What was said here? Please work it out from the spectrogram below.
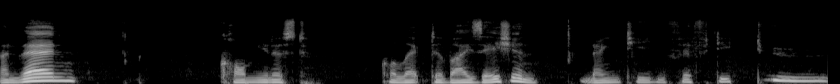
And then communist collectivization 1952.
